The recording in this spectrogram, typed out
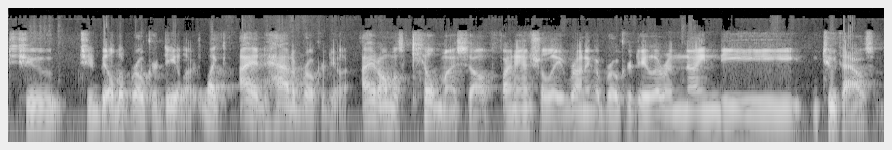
to to build a broker dealer. Like I had had a broker dealer. I had almost killed myself financially running a broker dealer in 90 2000.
